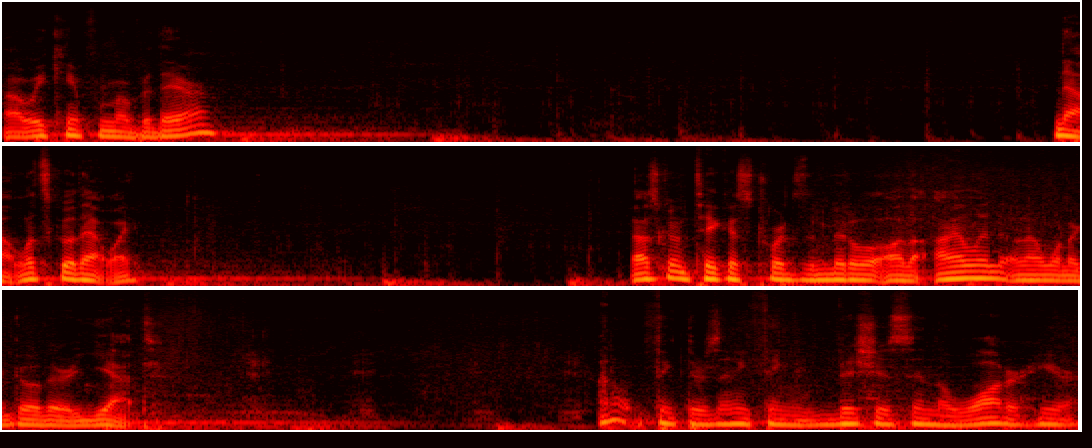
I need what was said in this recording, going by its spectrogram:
Uh, we came from over there. Now, let's go that way. That's going to take us towards the middle of the island, and I want to go there yet. I don't think there's anything vicious in the water here.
